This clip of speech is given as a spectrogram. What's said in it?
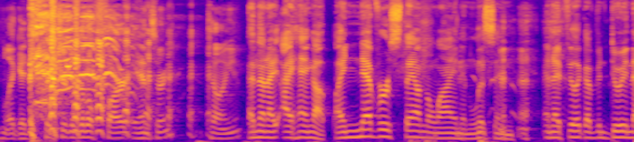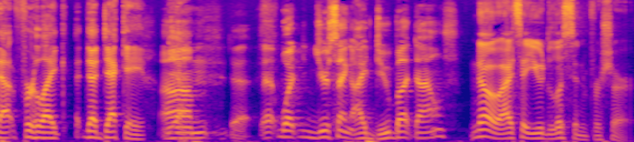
Like I just pictured a little fart answering, telling you. And then I, I, hang up. I never stay on the line and listen. and I feel like I've been doing that for like a decade. Um, yeah. yeah. Uh, what you're saying? I do butt dials? No, I'd say you'd listen for sure.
